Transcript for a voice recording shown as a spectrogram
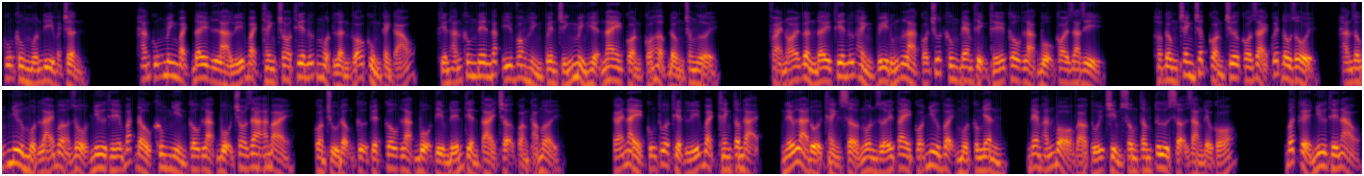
cũng không muốn đi vạch trần. Hắn cũng minh bạch đây là lý bạch thanh cho thiên ức một lần gõ cùng cảnh cáo, khiến hắn không nên đắc ý vong hình quên chính mình hiện nay còn có hợp đồng trong người. Phải nói gần đây thiên ức hành vi đúng là có chút không đem thịnh thế câu lạc bộ coi ra gì. Hợp đồng tranh chấp còn chưa có giải quyết đâu rồi, hắn giống như một lái bở rộ như thế bắt đầu không nhìn câu lạc bộ cho ra an bài, còn chủ động cự tuyệt câu lạc bộ tìm đến tiền tài trợ quảng cáo mời. Cái này cũng thua thiệt lý bạch thanh tâm đại, nếu là đổi thành sở ngôn dưới tay có như vậy một công nhân, đem hắn bỏ vào túi chìm sông tâm tư sợ rằng đều có bất kể như thế nào,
